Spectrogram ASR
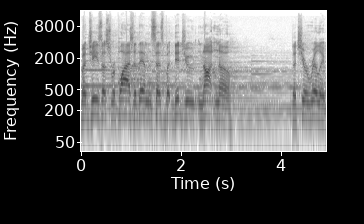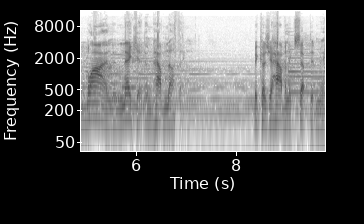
But Jesus replies to them and says, But did you not know that you're really blind and naked and have nothing because you haven't accepted me?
